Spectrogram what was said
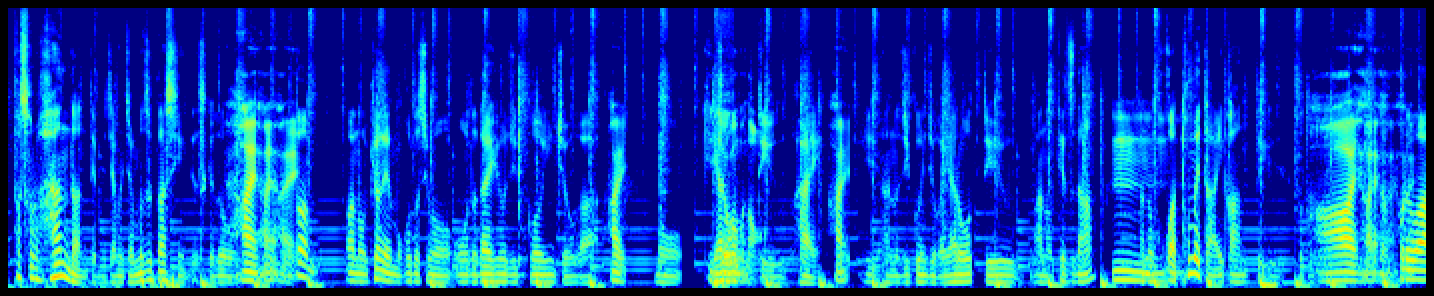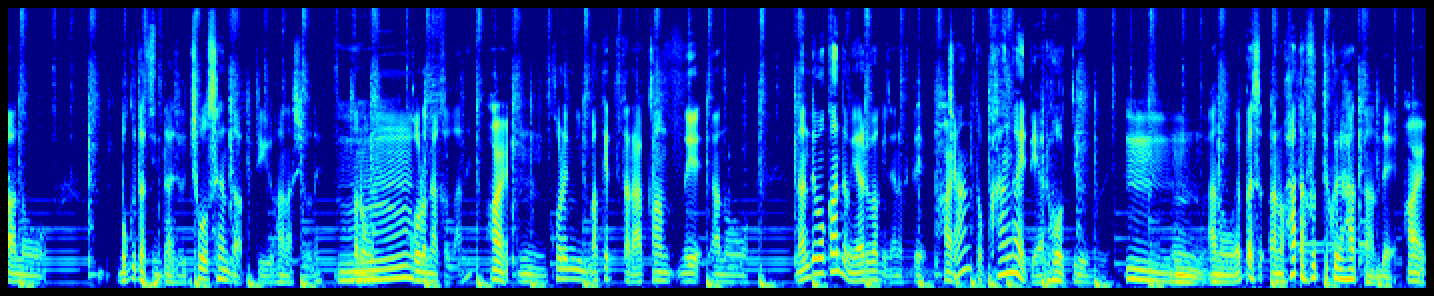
っぱその判断ってめちゃめちゃ難しいんですけど、はいはいはい。あの去年も今年も太田代表実行委員長がはい。もうやろうっていう、はい、はい。いあの実行委員長がやろうっていうあの決断、うん。あのここは止めたらいかんっていうことで、はいはいはい。これはあの僕たちに対する挑戦だっていう話をね、そののコロナ禍がね、はい。うん、これに負けてたらあかん。であの何でもかんでもやるわけじゃなくて、はい。ちゃんと考えてやろうっていうので、ううん。んあのやっぱりあの旗振ってくれはったんではい。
